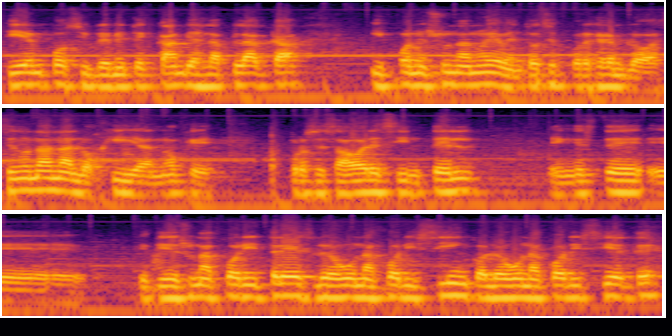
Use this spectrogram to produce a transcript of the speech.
tiempo, simplemente cambias la placa y pones una nueva. Entonces, por ejemplo, haciendo una analogía, ¿no? Que procesadores Intel en este, eh, que tienes una Core i3, luego una Core i5, luego una Core i7,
